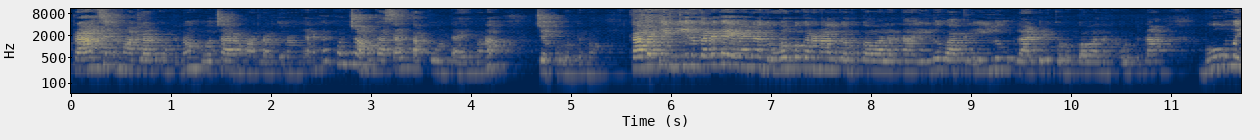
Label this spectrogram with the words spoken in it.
ట్రాన్సిట్ మాట్లాడుకుంటున్నాం గోచారం మాట్లాడుతున్నాం కనుక కొంచెం అవకాశాలు తక్కువ ఉంటాయని మనం చెప్పుకుంటున్నాం. కాబట్టి మీరు కనుక ఏమైనా గృహోపకరణాలు కొనుక్కోవాలన్నా ఇల్లు వాకి ఇల్లు లాంటివి కొనుక్కోవాలనుకుంటున్నా భూమి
